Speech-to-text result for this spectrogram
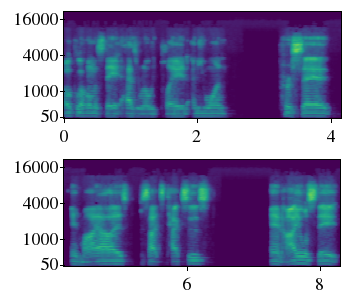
Oklahoma State hasn't really played anyone per se in my eyes besides Texas. And Iowa State,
